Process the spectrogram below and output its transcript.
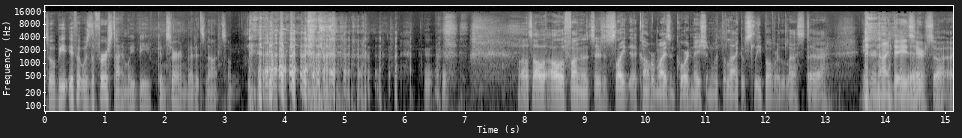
so be, if it was the first time we'd be concerned but it's not so well, it's all all the fun. It's, there's a slight uh, compromise in coordination with the lack of sleep over the last uh, eight or nine days Yeah, here. So, yeah. I,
